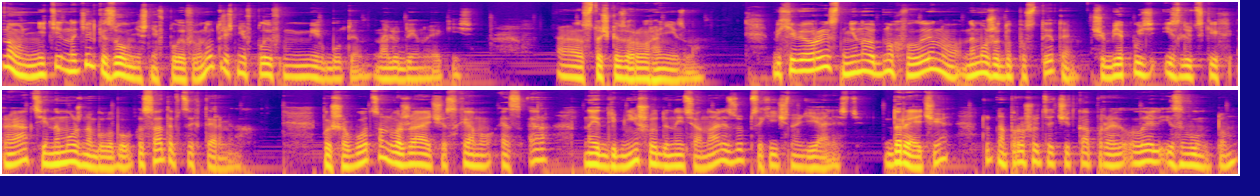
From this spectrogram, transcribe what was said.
Ну, не, ті, не тільки зовнішній вплив, і внутрішній вплив міг бути на людину якийсь е, з точки зору організму. Біхевіорист ні на одну хвилину не може допустити, щоб якусь із людських реакцій не можна було б описати в цих термінах. пише Вотсон, вважаючи схему СР найдрібнішою одиницю аналізу психічної діяльності. До речі, тут напрошується чітка паралель із Вунтом,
